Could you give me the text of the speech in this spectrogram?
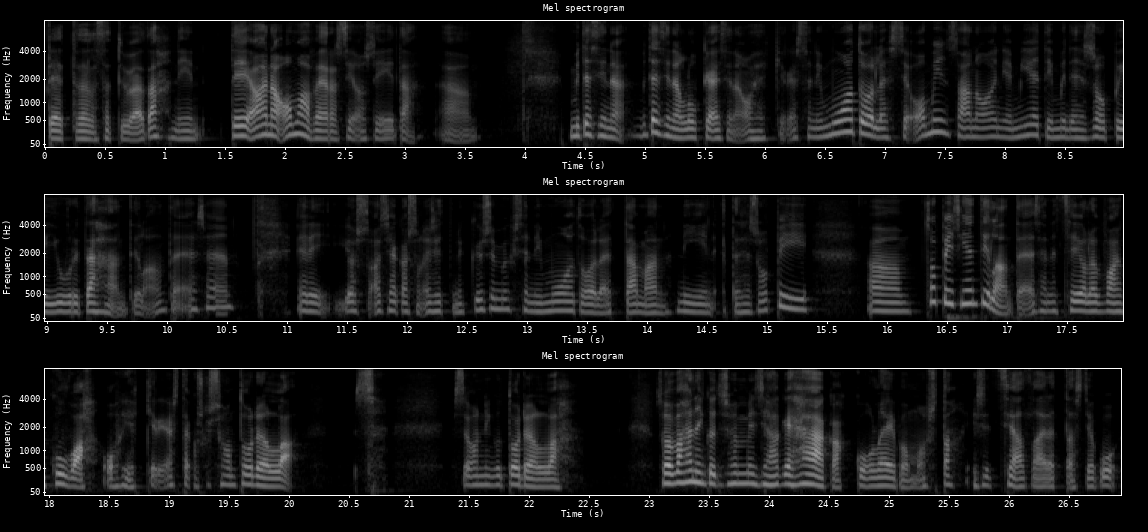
teet tällaista työtä, niin tee aina oma versio siitä, ää, mitä, siinä, mitä siinä lukee siinä ohjekirjassa, niin muotoile se omin sanoin ja mieti, miten se sopii juuri tähän tilanteeseen. Eli jos asiakas on esittänyt kysymyksen, niin muotoile tämän niin, että se sopii, ää, sopii siihen tilanteeseen, että se ei ole vain kuva ohjekirjasta, koska se on todella, se on niin todella se on vähän niin kuin, jos mä menisin hakemaan hääkakkua leipomosta ja sitten sieltä laitettaisiin joku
